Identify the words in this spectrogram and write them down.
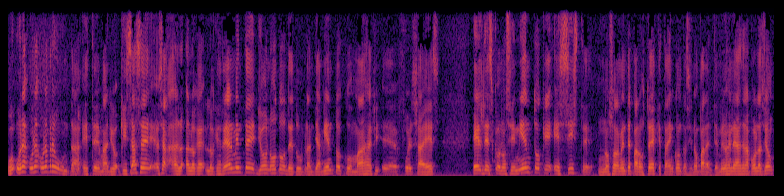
Una, una, una pregunta, este Mario, quizás, eh, o sea, a, a lo que lo que realmente yo noto de tu planteamiento con más eh, fuerza es el desconocimiento que existe, no solamente para ustedes que están en contra, sino para en términos generales de la población,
